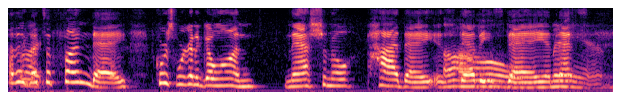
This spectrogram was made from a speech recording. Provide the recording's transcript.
I think that's a fun day. Of course, we're going to go on National Pie Day is Debbie's Oh, day, and man. that's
